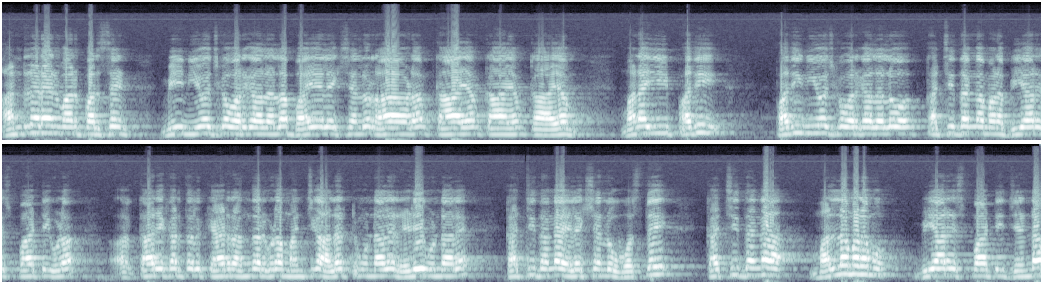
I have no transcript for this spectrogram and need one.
హండ్రెడ్ అండ్ వన్ పర్సెంట్ మీ నియోజకవర్గాలలో బై ఎలక్షన్లు రావడం ఖాయం ఖాయం ఖాయం. మన ఈ పది పది నియోజకవర్గాలలో ఖచ్చితంగా మన బీఆర్ఎస్ పార్టీ కూడా కార్యకర్తలు కేడర్ అందరు కూడా మంచిగా అలర్ట్గా ఉండాలి రెడీగా ఉండాలి. ఖచ్చితంగా ఎలక్షన్లు వస్తాయి. ఖచ్చితంగా మళ్ళా మనము బీఆర్ఎస్ పార్టీ జెండా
